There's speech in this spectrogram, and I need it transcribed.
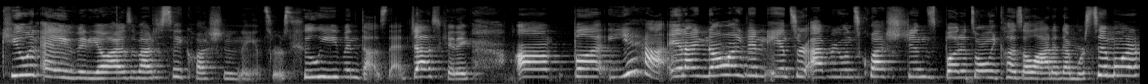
Q&A video. I was about to say question and answers. Who even does that? Just kidding. Um, but yeah, and I know I didn't answer everyone's questions, but it's only because a lot of them were similar.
